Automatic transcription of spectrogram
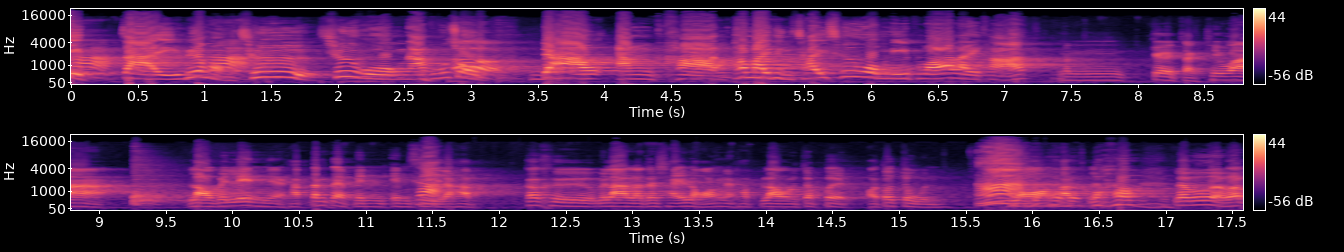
ติดค่ะใจเรื่องของค่ะชื่อ ชื่อวงนะคุณผู้ชม เออ ดาวอังคารทำไมถึงใช้ชื่อวงนี้เพราะอะไรคะ มันเกิดจากที่ว่าเราไปเล่นเนี่ยครับตั้งแต่เป็น MC ค่ะ แล้วครับ ก็คือเวลาเราจะใช้ร้องเนะครับ เราจะเปิดออโต้จูนอ่า ร้องครับแล้วแล้วมันเหมือนว่า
